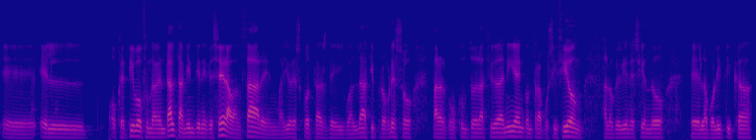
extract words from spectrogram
el objetivo fundamental también tiene que ser avanzar en mayores cuotas de igualdad y progreso para el conjunto de la ciudadanía, en contraposición a lo que viene siendo eh, la política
